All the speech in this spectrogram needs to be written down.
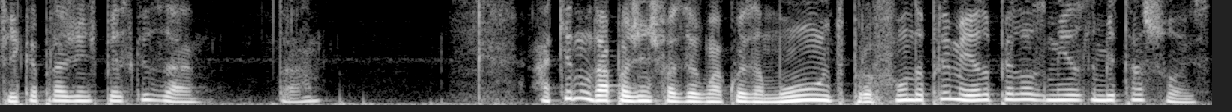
Fica para a gente pesquisar, tá? Aqui não dá para a gente fazer alguma coisa muito profunda, primeiro pelas minhas limitações.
